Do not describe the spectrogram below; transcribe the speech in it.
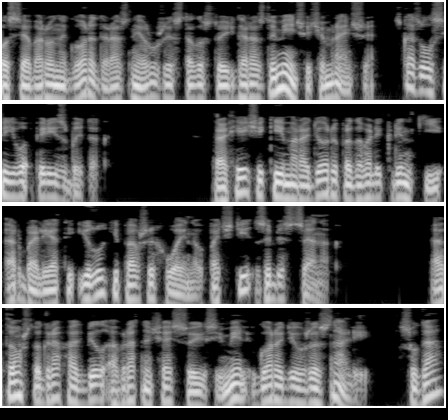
После обороны города разное оружие стало стоить гораздо меньше, чем раньше, сказывался его переизбыток. Трофейщики и мародеры продавали клинки, арбалеты и луки павших воинов почти за бесценок. О том, что граф отбил обратно часть своих земель, в городе уже знали. Сюда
